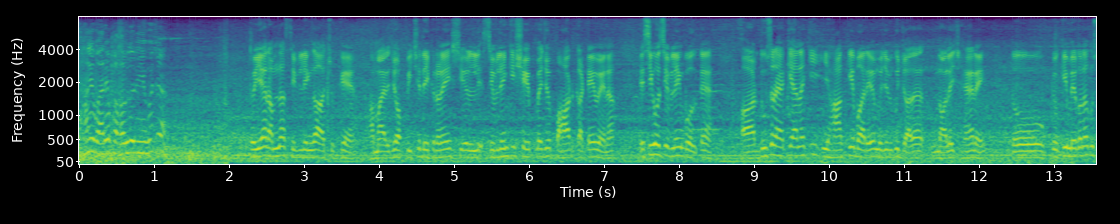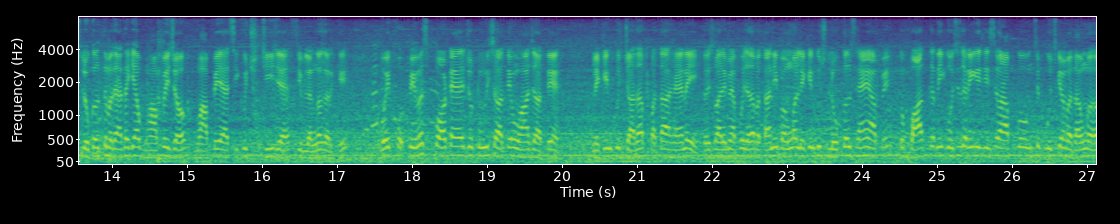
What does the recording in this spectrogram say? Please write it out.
यहाँ के बारे में पता भी तो नहीं है कुछ? तो यार हम ना शिवलिंग आ चुके हैं। हमारे जो आप पीछे देख रहे हैं शिवलिंग की शेप में जो पहाड़ कटे हुए हैं ना इसी को शिवलिंग बोलते हैं। और दूसरा है क्या ना कि यहाँ के बारे में मुझे भी कुछ ज़्यादा नॉलेज है नहीं। तो क्योंकि मेरे को ना कुछ लोकल से बताया था कि आप वहाँ पे जाओ, वहाँ पे ऐसी कुछ चीज़ है शिवलंगा करके। वो एक फ़ेमस स्पॉट है जो टूरिस्ट आते हैं, वहाँ जाते हैं। लेकिन कुछ ज़्यादा पता है नहीं तो इस बारे में आपको ज़्यादा बता नहीं पाऊँगा। लेकिन कुछ लोकल्स हैं यहाँ पे तो बात करने की कोशिश करेंगे जिससे और आपको उनसे पूछ के मैं बताऊँगा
